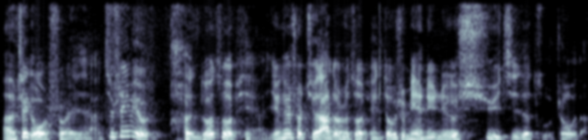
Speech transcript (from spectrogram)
呃，这个我说一下，就是因为有很多作品啊，应该说绝大多数作品都是面临这个续集的诅咒的。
